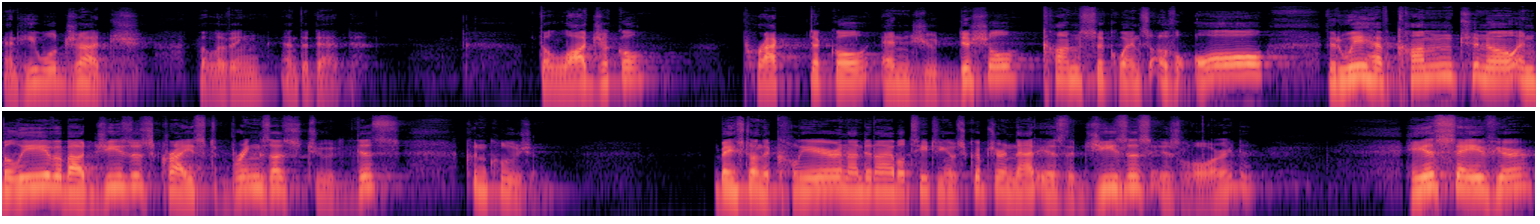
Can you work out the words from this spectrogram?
and he will judge the living and the dead. The logical, practical, and judicial consequence of all that we have come to know and believe about Jesus Christ brings us to this conclusion based on the clear and undeniable teaching of Scripture, and that is that Jesus is Lord, He is Savior,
